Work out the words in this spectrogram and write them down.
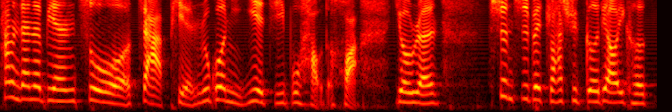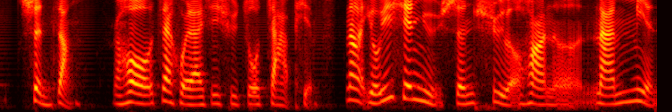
他们在那边做诈骗，如果你业绩不好的话，有人甚至被抓去割掉一颗肾脏，然后再回来继续做诈骗。那有一些女生去的话呢，难免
